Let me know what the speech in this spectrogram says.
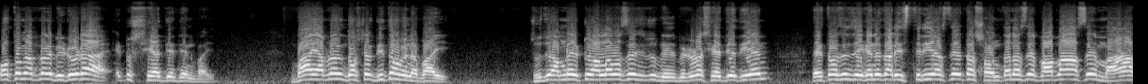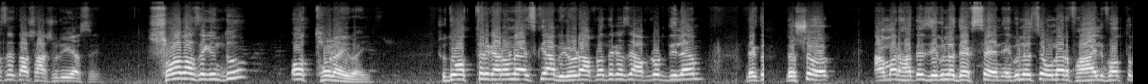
প্রথমে আপনার ভিডিওটা একটু শেয়ার দিয়ে দেন ভাই। ভাই, আপনার দশটা দিতে হবে না ভাই। যদি আমরা একটু আল্লাহ আছে একটু ভিডিওটা শেয়ার দিয়ে দিয়েন, দেখতে পাচ্ছেন যে এখানে তার স্ত্রী আছে, তার সন্তান আছে, বাবা আছে, মা আছে, তার শাশুড়ি আছে। সব আছে কিন্তু অর্থ নাই ভাই। শুধু অর্থের কারণে আজকে ভিডিওটা আপনাদের কাছে আপলোড দিলাম। দেখতে দর্শক আমার হাতে যেগুলো দেখছেন, এগুলো হচ্ছে ওনার ফাইল পত্র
